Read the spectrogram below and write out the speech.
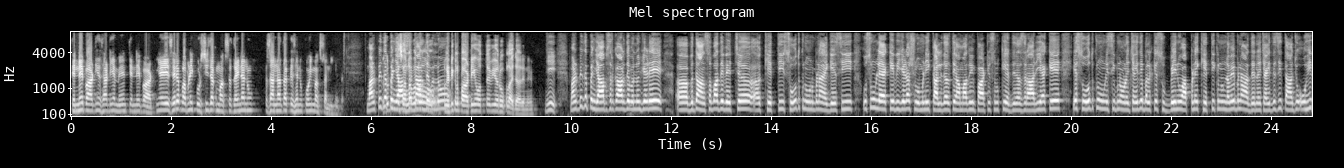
ਤਿੰਨੇ ਪਾਰਟੀਆਂ ਸਾਡੀਆਂ ਮੇਨ ਤਿੰਨੇ ਪਾਰਟੀਆਂ, ਇਹ ਸਿਰਫ ਆਪਣੀ ਕੁਰਸੀ ਤੱਕ ਮਕਸਦ ਹੈ ਇਹਨਾਂ ਨੂੰ, ਕਿਸਾਨਾਂ ਤੱਕ ਕਿਸੇ ਨੂੰ ਕੋਈ ਮਕਸਦ ਨਹੀਂ ਹੈਗਾ ਮਨਪ੍ਰੀਤ ਪੰਜਾਬ ਸਰਕਾਰ ਦੇ ਵੱਲੋਂ ਪੋਲੀਟੀਕਲ ਪਾਰਟੀਆਂ ਉੱਤੇ ਵੀ ਆਰੋਪ ਲਾਏ ਜਾ ਰਹੇ ਨੇ। ਜੀ ਮਨਪ੍ਰੀਤ ਪੰਜਾਬ ਸਰਕਾਰ ਦੇ ਵੱਲੋਂ ਜਿਹੜੇ ਵਿਧਾਨ ਸਭਾ ਦੇ ਵਿੱਚ ਖੇਤੀ ਸੋਧ ਕਾਨੂੰਨ ਬਣਾਏ ਗਏ ਸੀ ਉਸ ਨੂੰ ਲੈ ਕੇ ਵੀ ਜਿਹੜਾ ਸ਼੍ਰੋਮਣੀ ਅਕਾਲੀ ਦਲ ਤੇ ਆਮ ਆਦਮੀ ਪਾਰਟੀ ਉਸ ਨੂੰ ਘੇਰਦੀ ਨਜ਼ਰ ਆ ਰਹੀ ਹੈ ਕਿ ਇਹ ਸੋਧ ਕਾਨੂੰਨ ਨਹੀਂ ਸੀ ਬਣਾਉਣੇ ਚਾਹੀਦੇ ਬਲਕਿ ਸੂਬੇ ਨੂੰ ਆਪਣੇ ਖੇਤੀ ਕਾਨੂੰਨ ਨਵੇਂ ਬਣਾ ਦੇਣੇ ਚਾਹੀਦੇ ਸੀ ਤਾਂ ਜੋ ਉਹੀ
